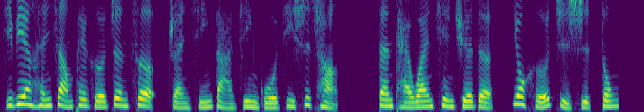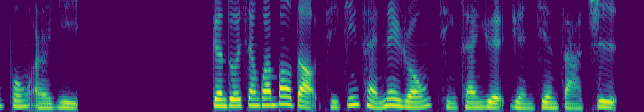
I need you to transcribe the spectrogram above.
即便很想配合政策转型打进国际市场，但台湾欠缺的又何止是东风而已？更多相关报道及精彩内容，请参阅《远见》杂志。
